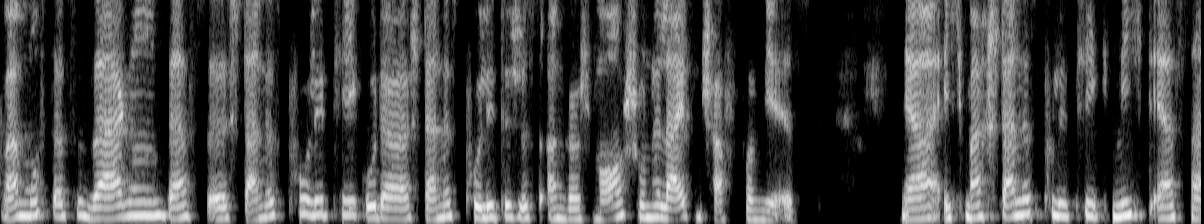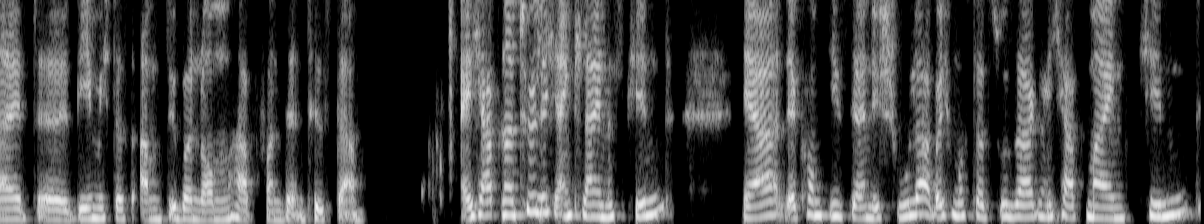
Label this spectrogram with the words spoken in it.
man muss dazu sagen, dass äh, Standespolitik oder standespolitisches Engagement schon eine Leidenschaft von mir ist. Ja, ich mache Standespolitik nicht erst seitdem äh, ich das Amt übernommen habe von Dentista. Ich habe natürlich ein kleines Kind, ja, der kommt dieses Jahr in die Schule, aber ich muss dazu sagen, ich habe mein Kind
